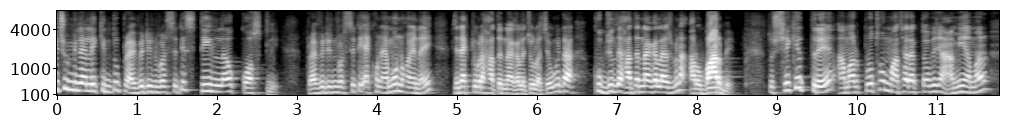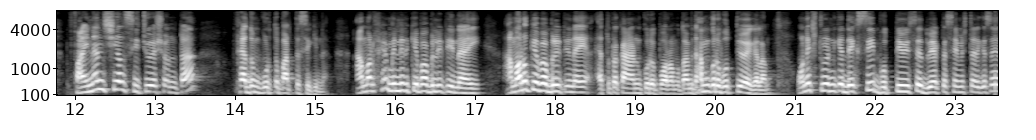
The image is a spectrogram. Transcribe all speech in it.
কিছু মিলালে কিন্তু private university still now costly private university এখন এমন হয় নাই যে একেবারে হাতের নাগালে চলে আসে এবং এটা খুব জলদি হাতের নাগালে আসবে না আরও বাড়বে। তো সেক্ষেত্রে আমার প্রথম মাথায় রাখতে হবে যে আমি আমার ফাইন্যান্সিয়াল সিচুয়েশনটা ফ্যাদম করতে পারতেছি কিনা। আমার ফ্যামিলির ক্যাপাবিলিটি নাই, আমারও ক্যাপাবিলিটি নাই এত টাকা আর্ন করে পড়ার মতো। আমি ধাম করে ভর্তি হয়ে গেলাম। অনেক স্টুডেন্টকে দেখছি, ভর্তি হয়েছে দু একটা সেমিস্টার গেছে,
